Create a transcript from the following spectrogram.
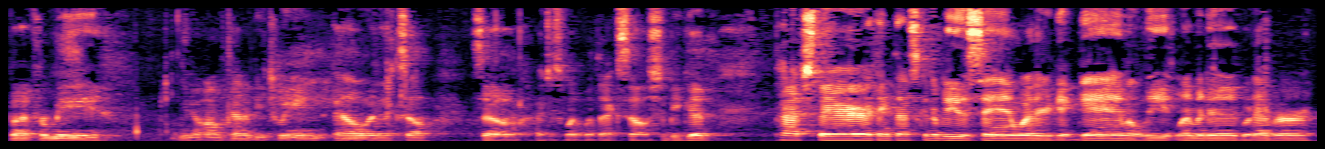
But for me, you know, I'm kind of between L and XL. So I just went with XL, should be good patch there. I think that's going to be the same whether you get game, elite, limited, whatever.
